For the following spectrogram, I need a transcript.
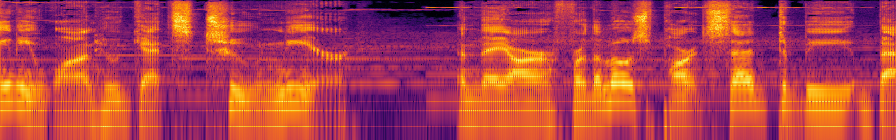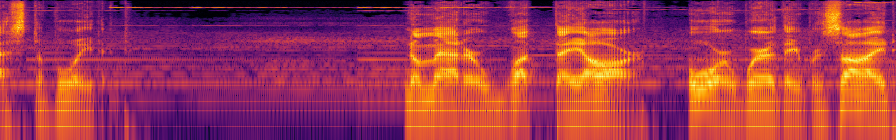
anyone who gets too near, and they are for the most part said to be best avoided. No matter what they are or where they reside,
